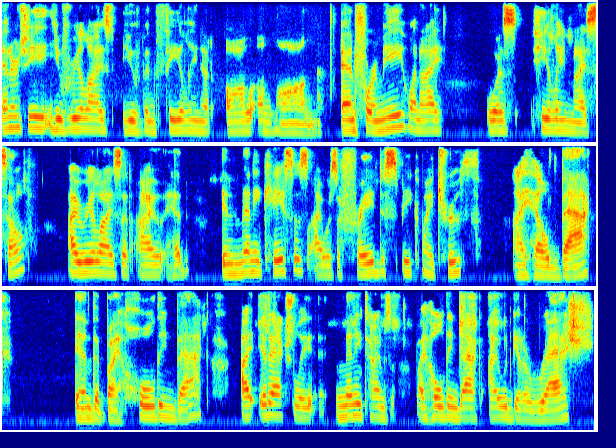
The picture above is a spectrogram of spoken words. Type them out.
energy, you've realized you've been feeling it all along. And for me, when I was healing myself, I realized that I had, in many cases, I was afraid to speak my truth. I held back, and that by holding back, I, it actually, many times by holding back, I would get a rash.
